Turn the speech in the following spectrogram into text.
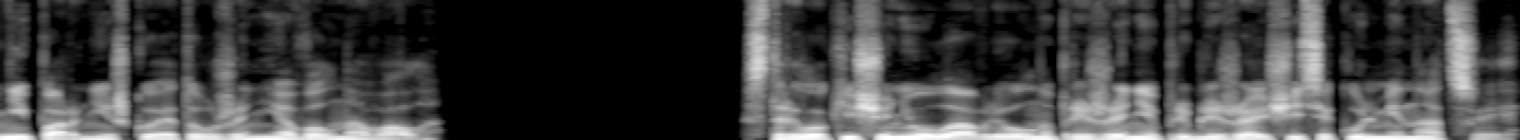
ни парнишку это уже не волновало. Стрелок еще не улавливал напряжение приближающейся кульминации,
